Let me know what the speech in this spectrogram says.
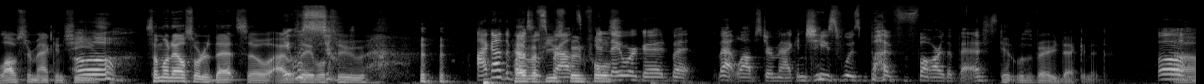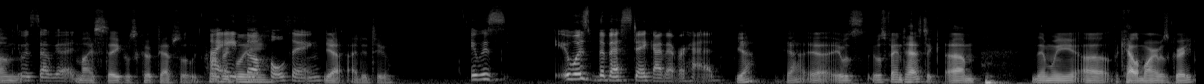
lobster mac and cheese. Oh. Someone else ordered that, so I was, was able so to. I got the Brussels sprouts, spoonfuls. and they were good, but that lobster mac and cheese was by far the best. it was very decadent. Oh, Um, it was so good. My steak was cooked absolutely perfectly. I ate the whole thing. Yeah, I did too. It was, it was the best steak I've ever had. Yeah, yeah, yeah. It was it was fantastic. Um, then we uh, the calamari was great.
